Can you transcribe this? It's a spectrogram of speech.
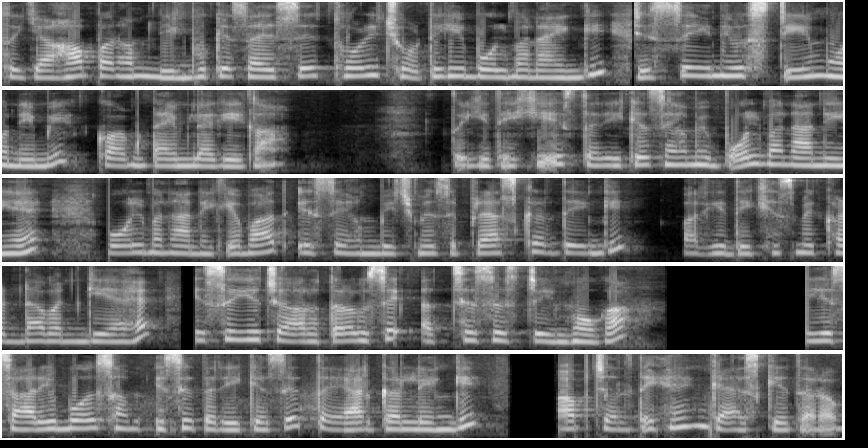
तो यहाँ पर हम नींबू के साइज़ से थोड़ी छोटी ही बोल बनाएँगे, जिससे इन्हें स्टीम होने में कम टाइम लगेगा। तो ये देखिए, इस तरीके से हमें बोल बनानी है। बोल बनाने के बाद इसे हम बीच में से प्रेस कर देंगे और ये देखिए, इसमें खड्डा बन गया है। इससे ये चारों तरफ़ से अच्छे से स्टीम होगा। ये सारी बॉल्स हम इसी तरीके से तैयार कर लेंगे। अब चलते हैं गैस की तरफ़।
